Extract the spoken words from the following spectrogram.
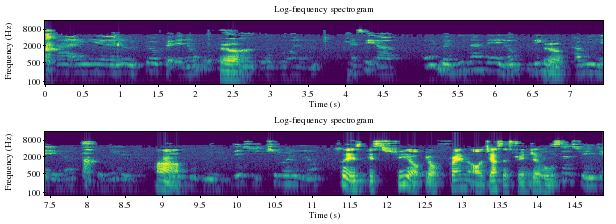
Uh, I, uh, you know, feel bad, you know. Yeah. Go, go, go on, you know. I say, uh, hey, my Buddha there, you know. Then Yeah. you come in and, you know, talk to me. And, Ah. Mm, Then she keep on, you know. So is is she your, your friend or just a stranger who? this one stranger,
